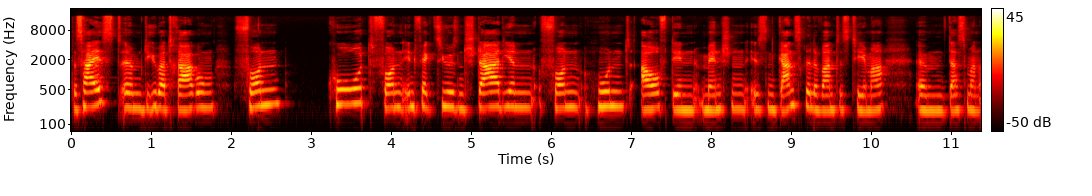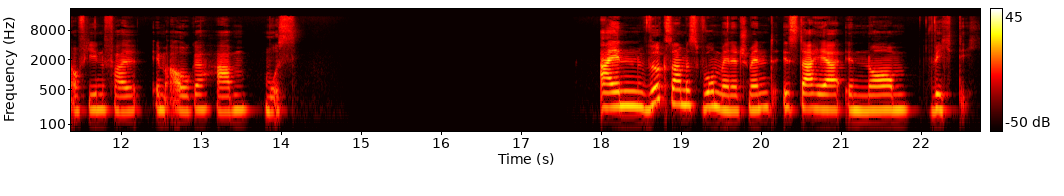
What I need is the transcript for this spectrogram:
Das heißt, ähm, die Übertragung von Kot von infektiösen Stadien von Hund auf den Menschen ist ein ganz relevantes Thema, ähm, das man auf jeden Fall im Auge haben muss. Ein wirksames Wurmmanagement ist daher enorm wichtig.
